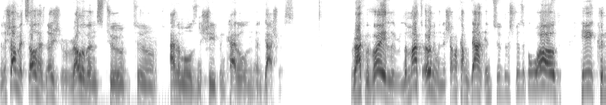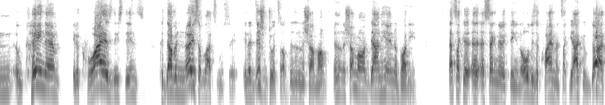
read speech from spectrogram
the neshama itself has no relevance to, to animals and sheep and cattle and, and gashmas. Rak lamat only when the Shama comes down into this physical world, he can it acquires these things. noise of In addition to itself, there's a neshama. There's a neshama down here in the body. That's like a, a, secondary thing. And all these acquirements, like Yaakov got,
